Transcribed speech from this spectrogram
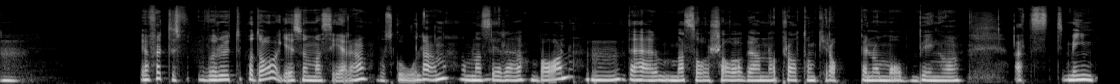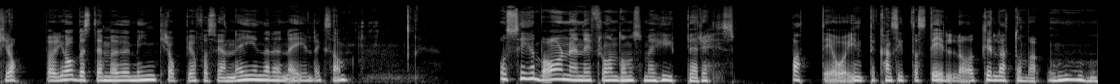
Mm. Jag har faktiskt varit ute på dagis och masserat på skolan. Och masserat barn. Mm. Det här massagesagan och prata om kroppen och mobbing. Och att min kropp, och jag bestämmer över min kropp. Jag får säga nej när det är nej. Liksom. Och se barnen ifrån de som är hyperspattiga och inte kan sitta still och till att de bara, oh,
